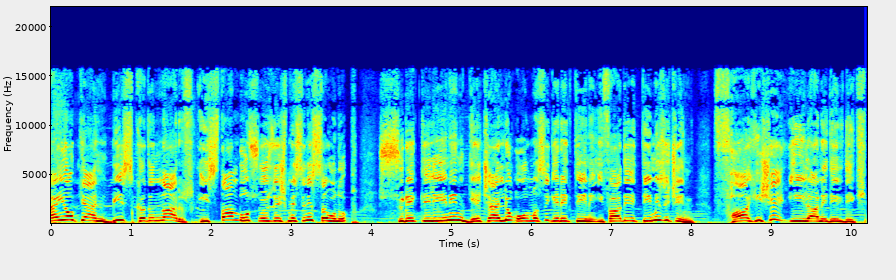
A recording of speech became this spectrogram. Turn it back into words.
Sen yokken biz kadınlar İstanbul Sözleşmesi'ni savunup sürekliliğinin geçerli olması gerektiğini ifade ettiğimiz için fahişe ilan edildik.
